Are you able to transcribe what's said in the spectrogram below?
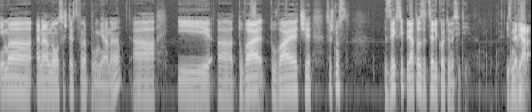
има една много съществена промяна. А, и а, това, това е, че всъщност взех си приятел за цели, който не си ти изневяра.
